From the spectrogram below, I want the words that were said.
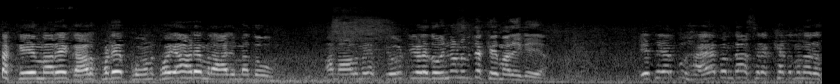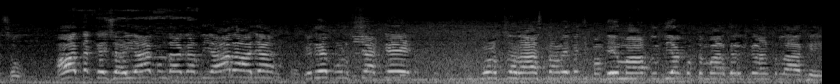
ਧੱਕੇ ਮਾਰੇ ਗਲ ਫੜੇ ਫੋਨ ਖੋਇਆ ਸਾਡੇ ਮੁਲਾਜ਼ਮ ਆ ਦੋ। ਆ ਨਾਲ ਮੇਰੇ ਸਿਕਿਉਰਿਟੀ ਵਾਲੇ ਦੋ ਇਹਨਾਂ ਨੂੰ ਵੀ ਧੱਕੇ ਮਾਰੇ ਗਏ ਆ। ਇੱਥੇ ਯਾਰ ਕੋਈ ਹੈ ਬੰਦਾ ਸੁਰੱਖਿਅਤ ਬੰਦਾ ਦੱਸੋ। ਆਹ ਧੱਕੇਸ਼ਾਹੀ, ਆਹ ਗੁੰਡਾ ਕਰਦੀ ਆਹ ਰਾਜ ਆ। ਕਿਤੇ ਪੁਲਿਸ ਚੱਕ ਕੇ, ਪੁਲਿਸ ਰਾਸਤਾਂ ਦੇ ਵਿੱਚ ਬੰਦੇ ਮਾਰ ਦਿੰਦੀ ਆ, ਕੁੱਟਮਾਰ ਕਰਕੇ ਕਰੰਟ ਲਾ ਕੇ।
